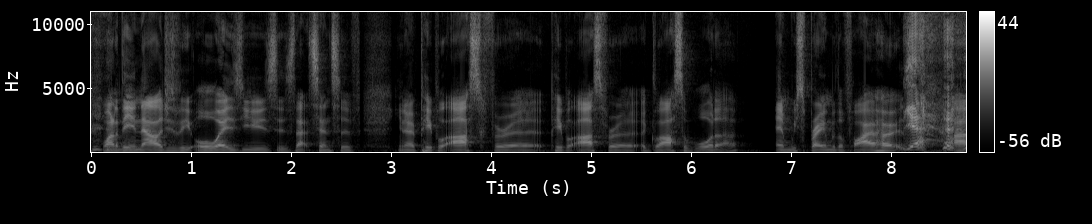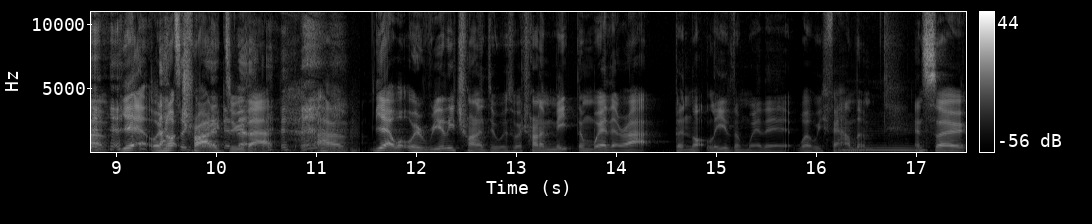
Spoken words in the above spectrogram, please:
one of the analogies we always use is that sense of you know people ask for a people ask for a, a glass of water and we spray them with a fire hose. Yeah. um, yeah we're not trying to do that. Um, yeah what we're really trying to do is we're trying to meet them where they're at but not leave them where they're where we found them. And so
